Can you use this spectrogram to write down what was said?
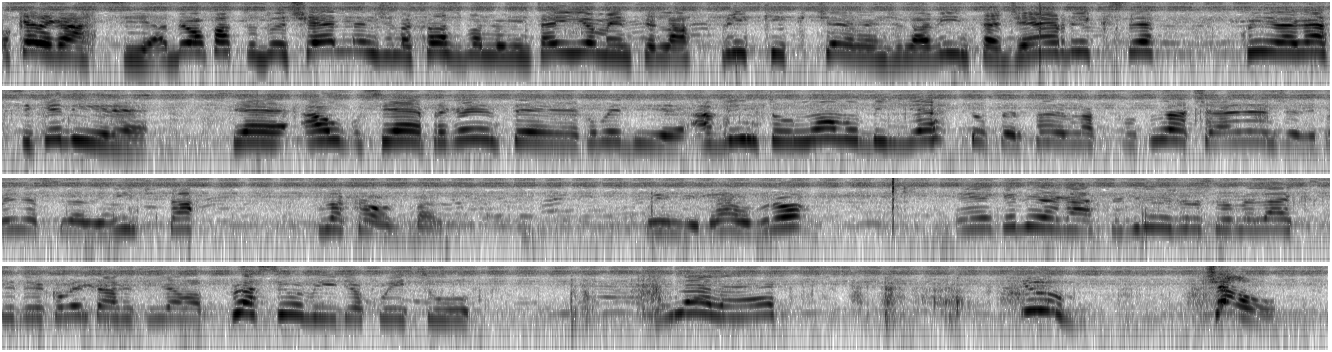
Ok ragazzi, abbiamo fatto due challenge, la crossbar l'ho vinta io, mentre la free kick challenge l'ha vinta Jerrix. Quindi ragazzi, che dire, si è, si è praticamente, come dire, ha vinto un nuovo biglietto per fare una futura challenge e riprendersi la rivincita sulla crossbar. Quindi bravo bro. E che dire ragazzi, il vi piace come like, iscrivetevi, commentate, ci vediamo al prossimo video qui su Lelex Ciao!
